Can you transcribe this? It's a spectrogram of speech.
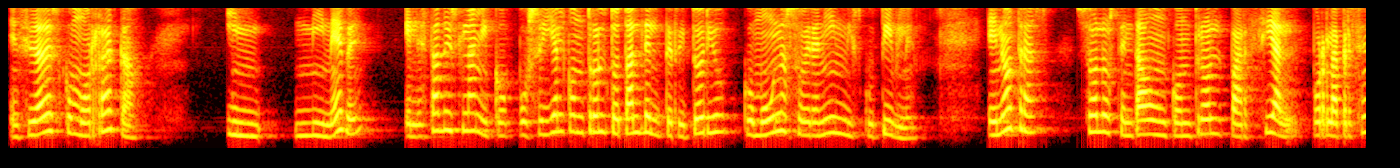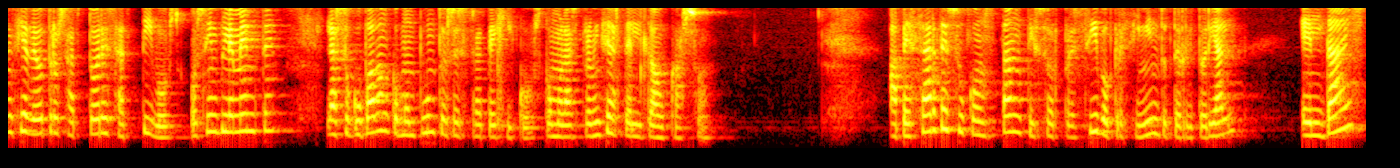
En ciudades como Raqqa y Nineve, el Estado Islámico poseía el control total del territorio como una soberanía indiscutible. En otras, solo ostentaba un control parcial por la presencia de otros actores activos o simplemente las ocupaban como puntos estratégicos, como las provincias del Cáucaso. A pesar de su constante y sorpresivo crecimiento territorial, el Daesh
